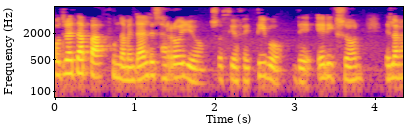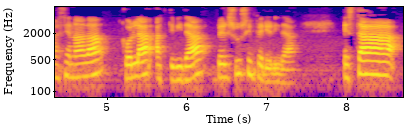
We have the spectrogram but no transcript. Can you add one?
Otra etapa fundamental del desarrollo socioafectivo de Erickson es la relacionada con la actividad versus inferioridad. Esta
